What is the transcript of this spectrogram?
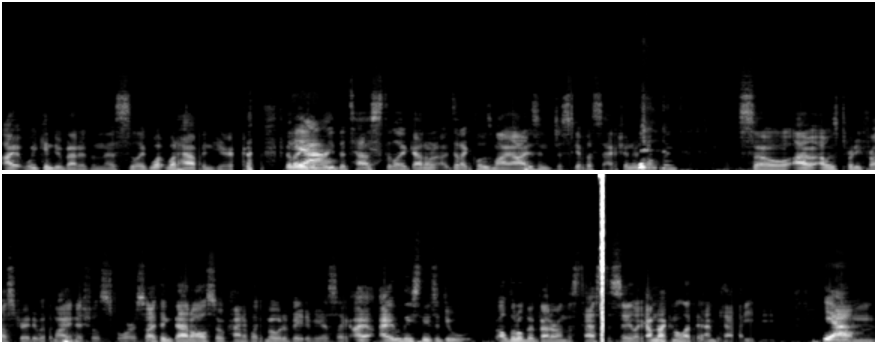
I we can do better than this. Like, what what happened here? did yeah. I even read the test? Like, I don't. Did I close my eyes and just skip a section or something? so I, I was pretty frustrated with my initial score. So I think that also kind of like motivated me. It's like I, I at least need to do a little bit better on this test to say like I'm not going to let the MCAT beat me. Yeah. Um,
